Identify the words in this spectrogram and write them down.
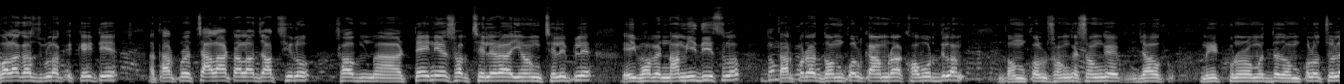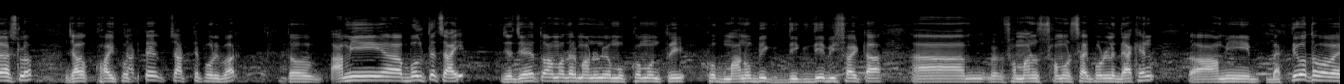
কলা গাছগুলোকে কেটে তারপরে চালা টালা যা ছিল সব ট্রেনে টেনে সব ছেলেরা ইয়ং ছেলেপিলে এইভাবে নামিয়ে দিয়েছিল। তারপরে দমকলকে আমরা খবর দিলাম। দমকল সঙ্গে সঙ্গে যা হোক মিনিট পনেরোর মধ্যে দমকলও চলে আসলো। যা হোক ক্ষয়ক্ষতি চারটে পরিবার। তো আমি বলতে চাই যে যেহেতু আমাদের মাননীয় মুখ্যমন্ত্রী খুব মানবিক দিক দিয়ে বিষয়টা মানুষ সমস্যায় পড়লে দেখেন, তো আমি ব্যক্তিগতভাবে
